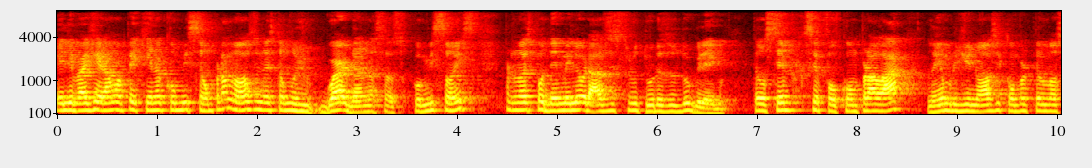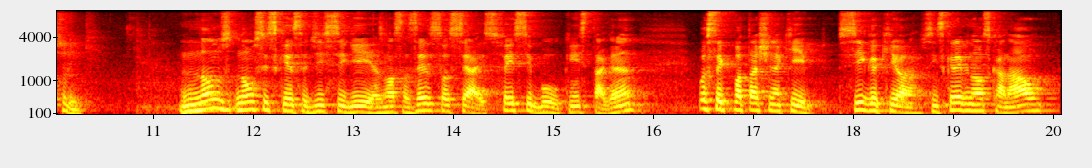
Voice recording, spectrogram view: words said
ele vai gerar uma pequena comissão para nós, e nós estamos guardando essas comissões para nós poder melhorar as estruturas do, do grego. Então sempre que você for comprar lá, lembre de nós e compra pelo nosso link. Não, não se esqueça de seguir as nossas redes sociais, Facebook e Instagram. Você que pode estar assistindo aqui, siga aqui, ó, se inscreve no nosso canal,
